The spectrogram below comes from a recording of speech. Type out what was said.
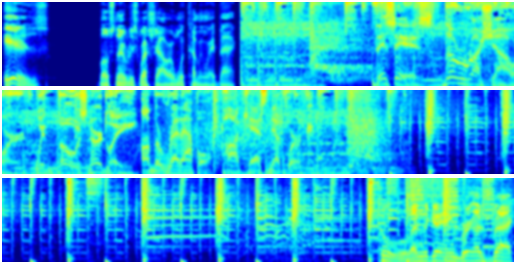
is Bo Snerdley's Rush Hour, and we're coming right back. This is the Rush Hour with Bo Snerdley on the Red Apple Podcast Network. Cool. End the game. Bring us back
